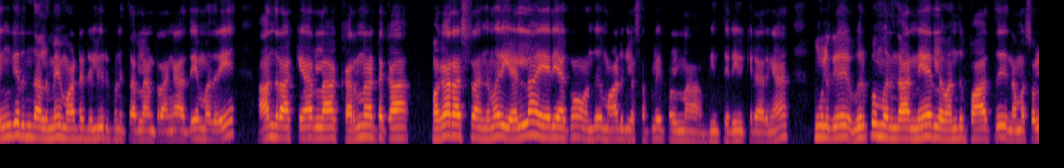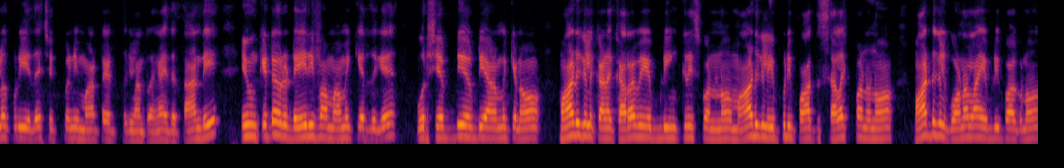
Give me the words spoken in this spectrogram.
எங்கே இருந்தாலுமே மாட்டை டெலிவரி பண்ணி தரலான்றாங்க. அதே மாதிரி ஆந்திரா கேரளா கர்நாடகா மகாராஷ்டிரா இந்த மாதிரி எல்லா ஏரியாவுக்கும் வந்து மாடுகளை சப்ளை பண்ணலாம் அப்படின்னு தெரிவிக்கிறாருங்க. உங்களுக்கு விருப்பம் இருந்தால் நேரில் வந்து பார்த்து நம்ம சொல்லக்கூடிய இதை செக் பண்ணி மாட்டை எடுத்துக்கலான்றாங்க. இதை தாண்டி இவங்க கிட்ட ஒரு டெய்ரி ஃபார்ம் அமைக்கிறதுக்கு ஒரு ஷெப்டி எப்படி அமைக்கணும் மாடுகளுக்கான கறவை எப்படி இன்க்ரீஸ் பண்ணணும்? மாடுகள் எப்படி பார்த்து செலக்ட் பண்ணணும்? மாட்டுகள் குணம்லாம் எப்படி பார்க்கணும்?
